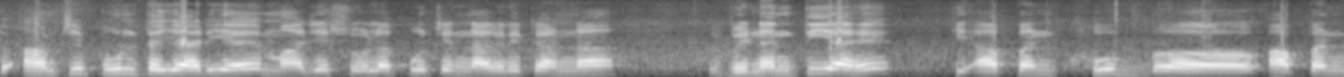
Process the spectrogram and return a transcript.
तर आमची पूर्ण तयारी आहे. माझे सोलापूरचे नागरिकांना विनंती आहे की आपण खूप आपण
